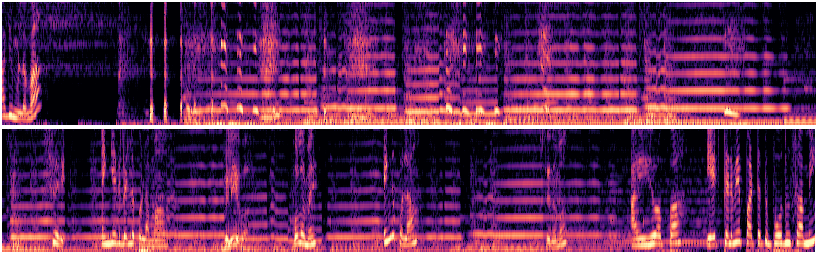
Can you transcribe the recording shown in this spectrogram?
ஆதி மூலமா? சரி எங்கேயாவது வெளில போலாமா? வெளியே வா. போலாமே. எங்க போலாம்? சினிமா ஐயோ அப்பா ஏற்கனவே பட்டது போதும் சாமி.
